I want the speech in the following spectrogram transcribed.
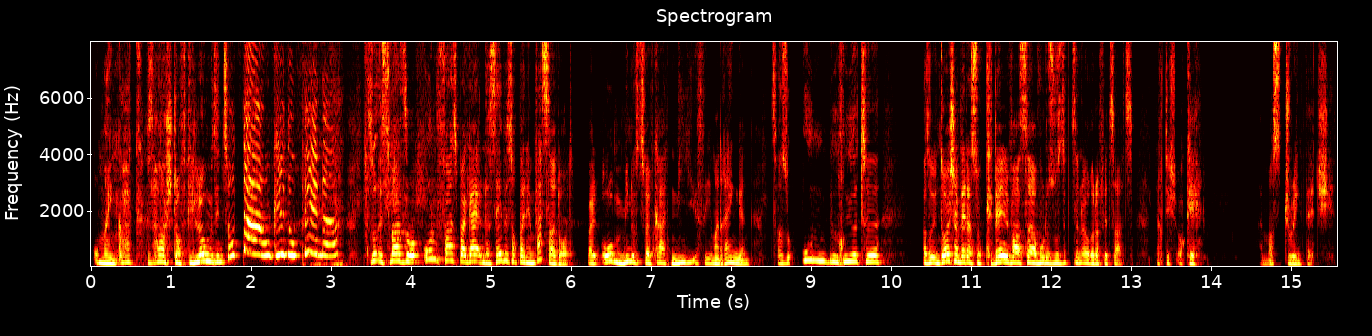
oh mein Gott, Sauerstoff, die Lungen sind so, danke, du Penner. So, es war so unfassbar geil. Und dasselbe ist auch bei dem Wasser dort. Weil oben minus 12 Grad, nie ist da jemand reingegangen. Es war so unberührte, also in Deutschland wäre das so Quellwasser, wo du so 17 Euro dafür zahlst. Da dachte ich, okay, I must drink that shit.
